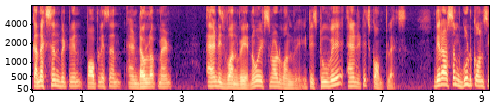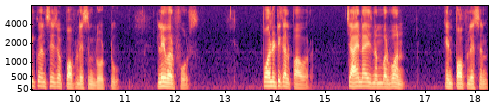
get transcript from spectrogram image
connection between population and development and is one way. No, it is not one way, it is two way and it is complex. There are some good consequences of population growth too, labor force, political power. China is number 1 in population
